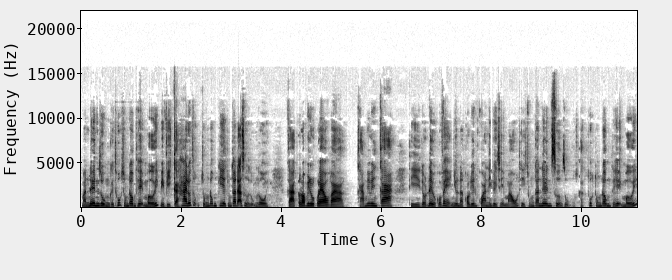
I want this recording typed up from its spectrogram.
Mà nên dùng cái thuốc chống đông thế hệ mới bởi vì cả hai thuốc chống đông kia chúng ta đã sử dụng rồi cả clopidogrel và kháng vitamin K thì nó đều có vẻ như là có liên quan đến việc chảy máu. Thì chúng ta nên sử dụng các thuốc chống đông thế hệ mới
